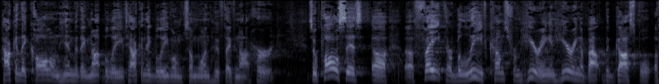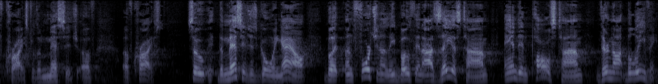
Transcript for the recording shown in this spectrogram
how can they call on him who they've not believed? How can they believe on someone who if they've not heard? So Paul says uh, uh, faith or belief comes from hearing, and hearing about the gospel of Christ or the message of, of Christ. So the message is going out, but unfortunately, both in Isaiah's time and in Paul's time, they're not believing.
